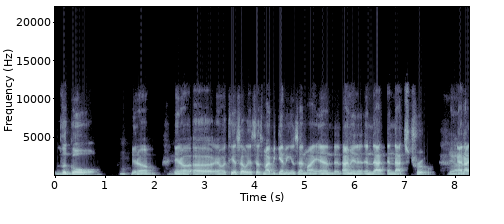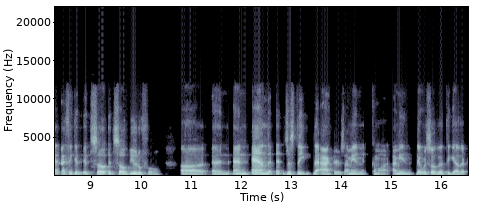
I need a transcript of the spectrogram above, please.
the goal mm-hmm. you know you know, uh, you know, T.S. Eliot says, "My beginning is in my end," and I mean, and that and that's true. Yeah. And I, I think it, it's so it's so beautiful, uh, and and and the, just the the actors. I mean, come on. I mean, they were so good together.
